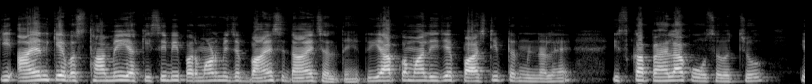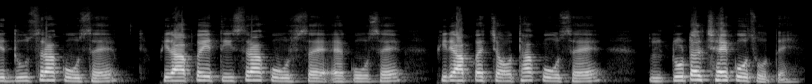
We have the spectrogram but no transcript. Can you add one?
कि आयन की अवस्था में या किसी भी परमाणु में जब बाएँ से दाएँ चलते हैं तो ये आपका मान लीजिए पॉजिटिव टर्मिनल है। इसका पहला कोर्स है बच्चों, ये दूसरा कोर्स है, फिर आपका ये तीसरा कोर्स है कोर्स है फिर आपका चौथा कोर्स है, टोटल छः कोर्स होते हैं।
